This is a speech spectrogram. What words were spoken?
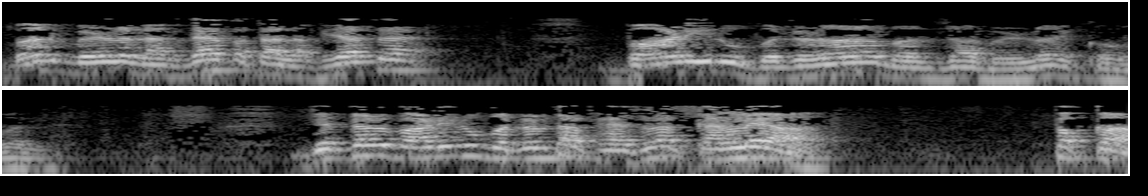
ਮਨ ਮਿਲਣ ਲੱਗਦਾ, ਪਤਾ ਲੱਗ ਜਾਂਦਾ ਬਾਣੀ ਨੂੰ ਮੰਨਣਾ, ਮਨ ਦਾ ਮਿਲਣਾ ਇੱਕੋ ਗੱਲ ਜਿੱਦਣ ਬਾਣੀ ਨੂੰ ਮੰਨਣ ਦਾ ਫੈਸਲਾ ਕਰ ਲਿਆ, ਪੱਕਾ,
